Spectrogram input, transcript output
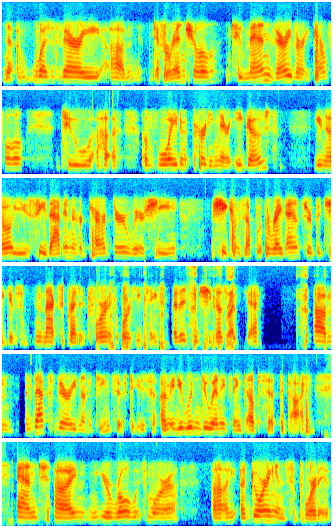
was very um, differential to men, very very careful to uh, avoid hurting their egos. You know, you see that in her character where she she comes up with the right answer, but she gives Max credit for it, or he takes credit and she doesn't Right. object. Um, and that's very 1950s. I mean, you wouldn't do anything to upset the guy, and uh, your role was more uh, adoring and supportive.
